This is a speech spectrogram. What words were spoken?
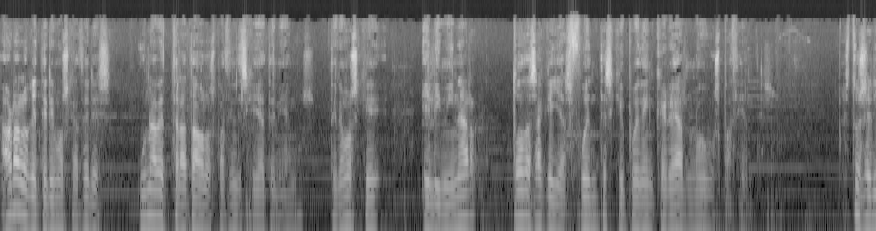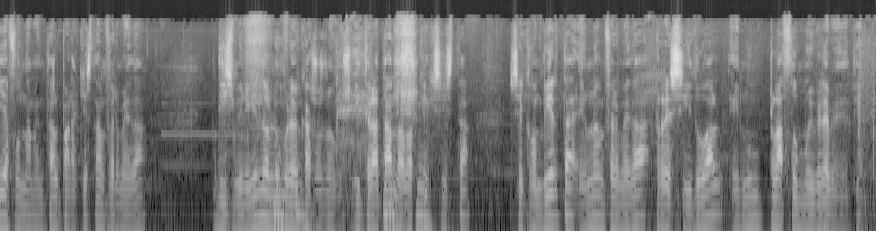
Ahora lo que tenemos que hacer es, una vez tratados los pacientes que ya teníamos, tenemos que eliminar todas aquellas fuentes que pueden crear nuevos pacientes. Esto sería fundamental para que esta enfermedad, disminuyendo el número de casos nuevos y tratando a los que exista, se convierta en una enfermedad residual en un plazo muy breve de tiempo.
